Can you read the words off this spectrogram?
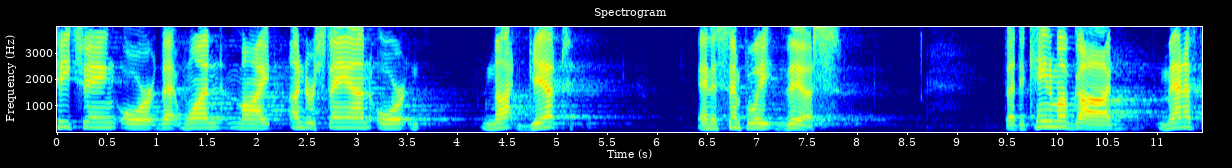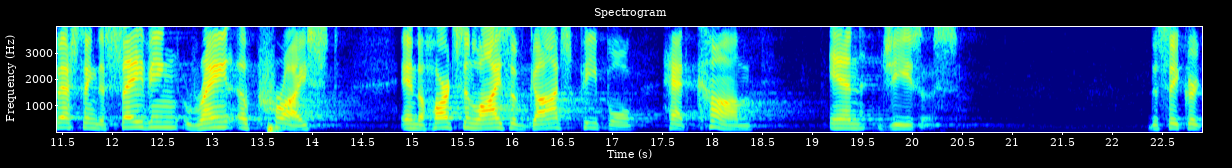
teaching, or that one might understand or not get? And it's simply this that the kingdom of God, manifesting the saving reign of Christ in the hearts and lives of God's people, had come in Jesus. The secret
